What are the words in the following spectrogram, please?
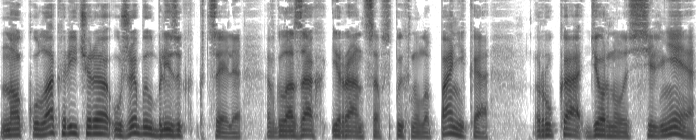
но кулак Ричера уже был близок к цели. В глазах иранца вспыхнула паника – Рука дернулась сильнее,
